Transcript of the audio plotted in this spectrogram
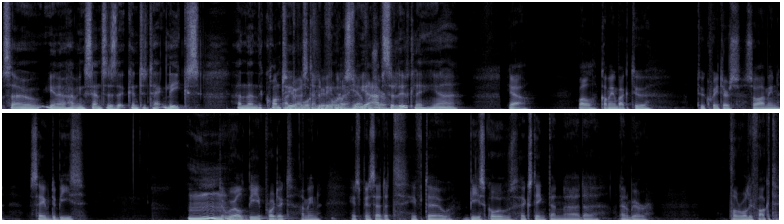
So you know, having sensors that can detect leaks, and then the quantity of water being lost. yeah, yeah, for sure. absolutely. Yeah. yeah. Well, coming back to to critters. So I mean, save the bees. Mm. The World Bee Project. I mean, it's been said that if the bees goes extinct, then uh, the, then we're thoroughly fucked.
